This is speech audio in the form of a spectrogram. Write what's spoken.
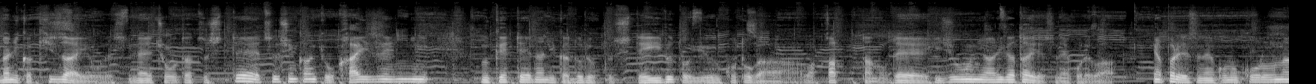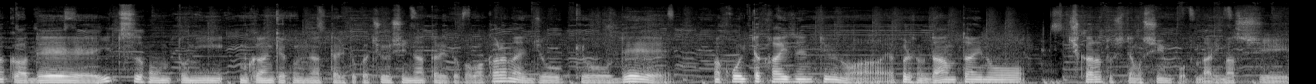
何か機材をですね、調達して通信環境改善に向けて何か努力しているということが分かったので、非常にありがたいですね、これは。やっぱりですね、このコロナ禍で、いつ本当に無観客になったりとか中止になったりとかわからない状況で、まあ、こういった改善っていうのは、やっぱりその団体の力としても進歩となりますし、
